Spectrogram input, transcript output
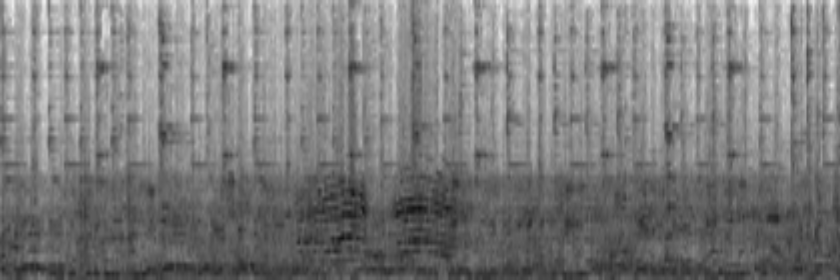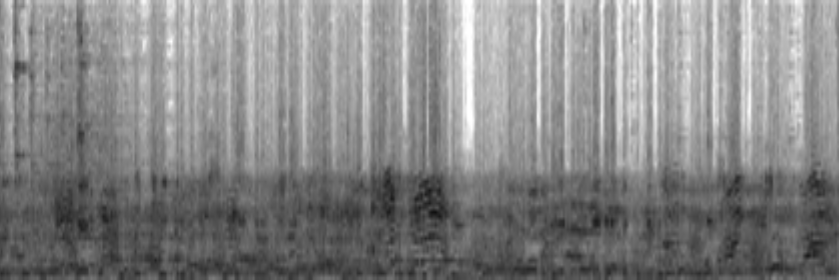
ನಮಗೇನು ಇವೆಲ್ಲ ನಾವೆಲ್ಲ ಬಂದಿದ್ದೇವೆ. ಸ್ನಾನವನ್ನು ಮಾಡ್ತಾ ಇದ್ದೇವೆ. ಅನ್ಯಕ್ಷೇತ್ರ ಕೃತಂ ಪಾಪಂ ಪುಣ್ಯಕ್ಷೇತ್ರ ವಿನಸ್ಥಿತಿ ಅಂತ ಹೇಳ್ತಾರೆ. ಪುಣ್ಯಕ್ಷೇತ್ರದಲ್ಲಿ ಬಂದು ಸ್ನಾನಾದಿಗಳನ್ನು ಮಾಡೋದ್ರಿಂದ ಪುಣ್ಯ ಬರುತ್ತೆ. ನಮಸ್ಕಾರ ನಮಸ್ಕಾರ.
